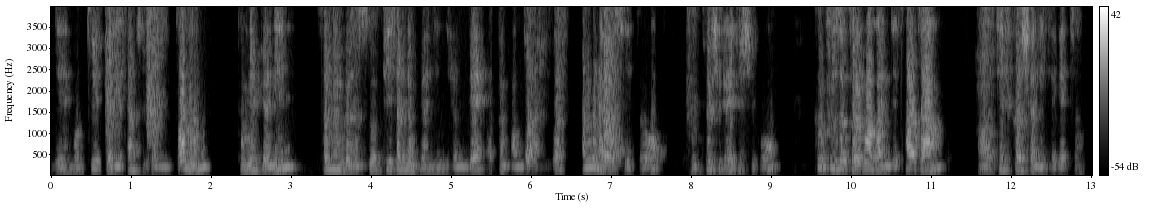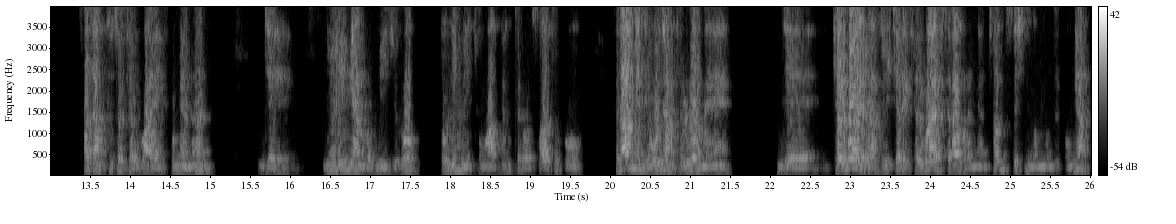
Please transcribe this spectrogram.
이제 뭐 투입 변인, 산출 변인 또는 독립 변인, 설명 변수, 피설명 변인 이런 게 어떤 관계라는 걸 한눈에 볼 수 있도록 좀 표시를 해주시고 그 분석 결과가 이제 사장 어, 디스커션이 되겠죠. 사장 분석 결과에 보면은 이제 유의미한 거 위주로 논의 및 종합 형태로 써주고 그 다음에 이제 5장 결론에 이제 결과 요약 일절에 결과 요약 쓰라 그러면 처음 쓰신 논문들 보면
